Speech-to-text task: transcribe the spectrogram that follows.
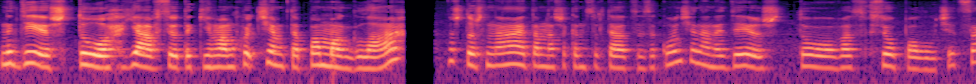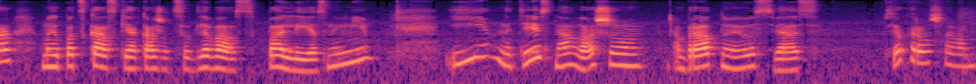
надеюсь, что я все-таки вам хоть чем-то помогла. Ну что ж, на этом наша консультация закончена. Надеюсь, что у вас все получится. Мои подсказки окажутся для вас полезными. И надеюсь на вашу обратную связь. Всего хорошего вам!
